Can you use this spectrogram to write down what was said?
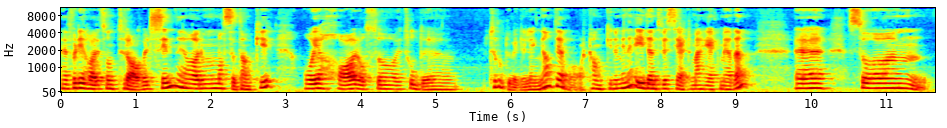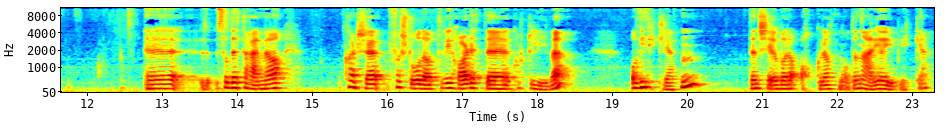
eh, Fordi jeg har et sånn travelt sinn. Jeg har masse tanker. Og jeg har også Jeg trodde, trodde veldig lenge at jeg var tankene mine. Jeg identifiserte meg helt med dem. Eh, så eh, Så dette her med å kanskje forstå det at vi har dette korte livet. Og virkeligheten, den skjer jo bare akkurat nå. Den er i øyeblikket.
